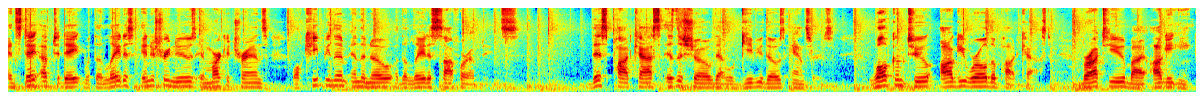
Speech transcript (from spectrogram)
and stay up to date with the latest industry news and market trends while keeping them in the know of the latest software updates? This podcast is the show that will give you those answers. Welcome to AUGIWORLD, the podcast, brought to you by AUGI Inc.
